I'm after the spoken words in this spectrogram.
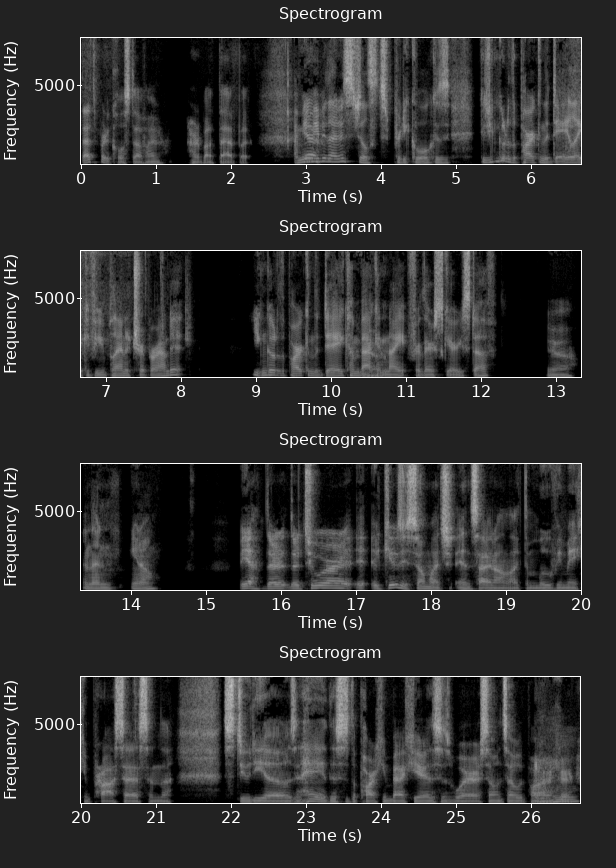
that's pretty cool stuff. I heard about that, but I mean, Yeah. maybe that is still pretty cool because because you can go to the park in the day. Like if you plan a trip around it, you can go to the park in the day, come back Yeah. at night for their scary stuff, yeah, and then you know yeah, their their tour it, it gives you so much insight on like the movie making process and the studios and hey, this is the parking back here. This is where so and so would park. Mhm.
